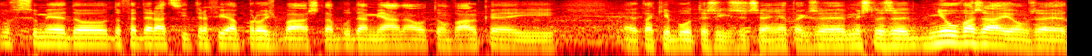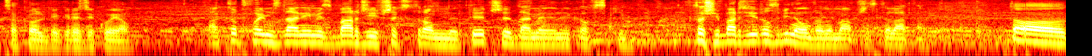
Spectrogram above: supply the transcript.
bo w sumie do, do federacji trafiła prośba sztabu Damiana o tą walkę i e, takie było też ich życzenie. Także myślę, że nie uważają, że cokolwiek ryzykują. A kto Twoim zdaniem jest bardziej wszechstronny, Ty czy Damian Janikowski? Kto się bardziej rozwinął w MMA przez te lata? To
